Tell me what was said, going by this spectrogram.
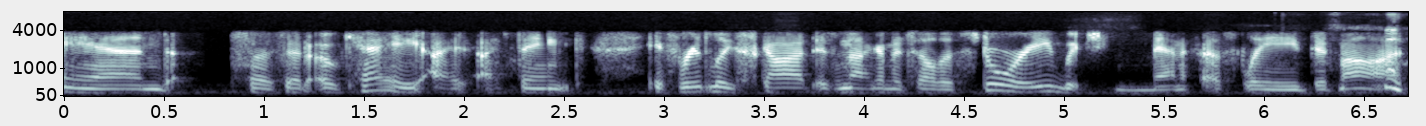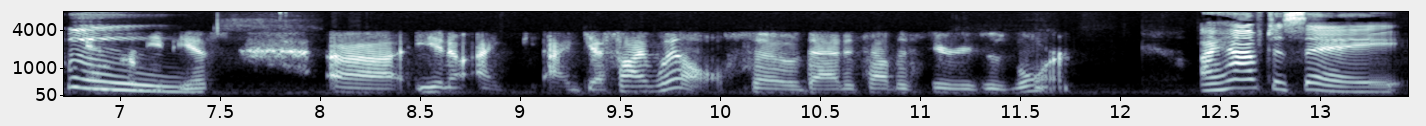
And so I said, okay, I, I think if Ridley Scott is not going to tell this story, which he manifestly did not in Prometheus, uh, you know, I, I guess I will. So that is how the series was born. I have to say,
